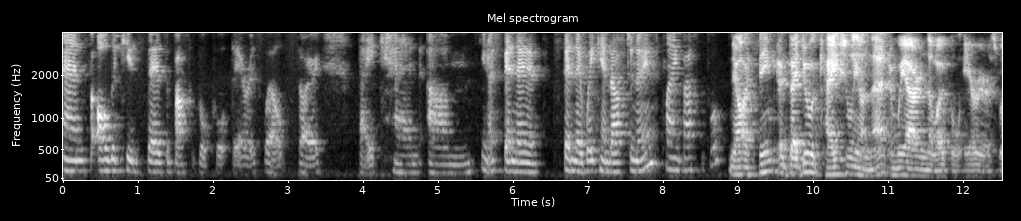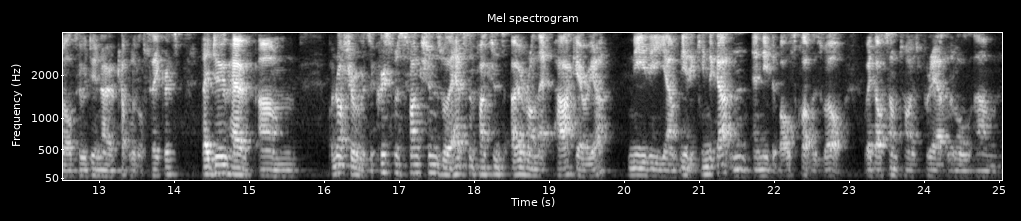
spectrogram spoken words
and for older kids, there's a basketball court there as well. So they can, um, you know, spend their spend their weekend afternoons playing basketball. Now, I think uh, they do occasionally on that, and we are in the local area as well, so we do know a couple little secrets. They do have, um, I'm not sure if it's a Christmas functions or they have some functions over on that park area near the um, near the kindergarten and near the bowls club as well, where they'll sometimes put out little um,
